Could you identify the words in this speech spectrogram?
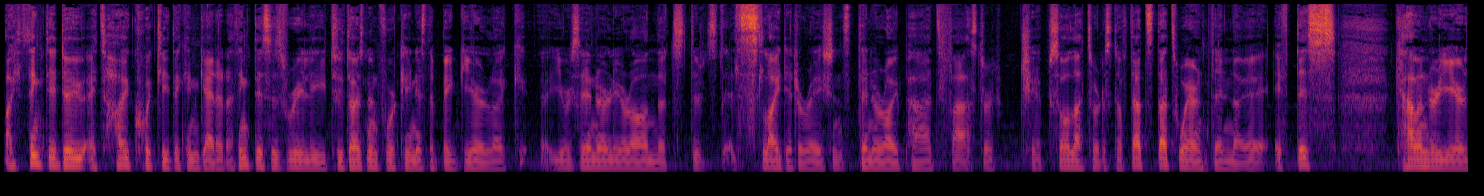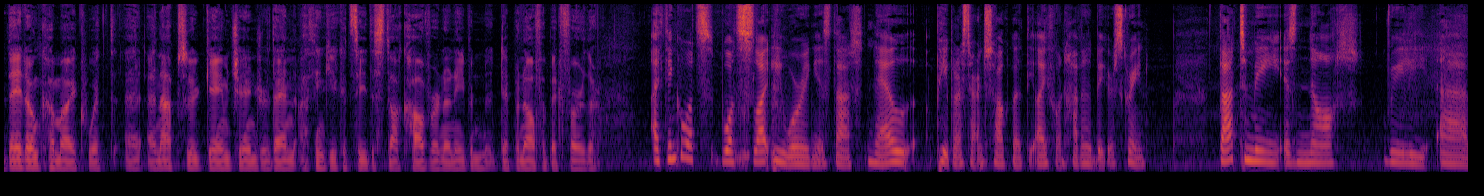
I think they do. It's how quickly they can get it. I think this is really 2014 is the big year. Like uh, you were saying earlier on, that there's slight iterations, thinner iPads, faster chips, all that sort of stuff. That's that's wearing thin now. If this calendar year they don't come out with a, an absolute game changer, then I think you could see the stock hovering and even dipping off a bit further. I think what's what's slightly worrying is that now people are starting to talk about the iPhone having a bigger screen. That to me is not really uh,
